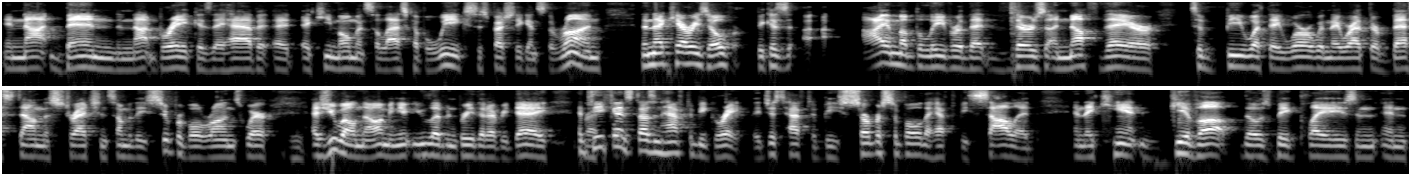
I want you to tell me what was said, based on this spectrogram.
and not bend and not break as they have at, at, at key moments the last couple weeks, especially against the run, then that carries over because I, I am a believer that there's enough there to be what they were when they were at their best down the stretch in some of these Super Bowl runs, where, mm-hmm. as you well know, I mean, you, you, live and breathe it every day. The right. defense doesn't have to be great. They just have to be serviceable. They have to be solid, and they can't give up those big plays and and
